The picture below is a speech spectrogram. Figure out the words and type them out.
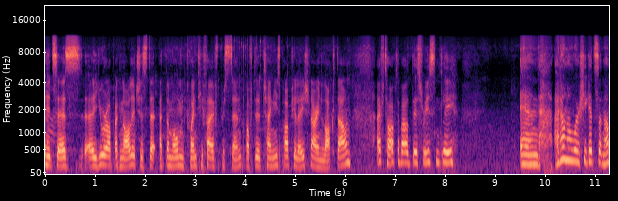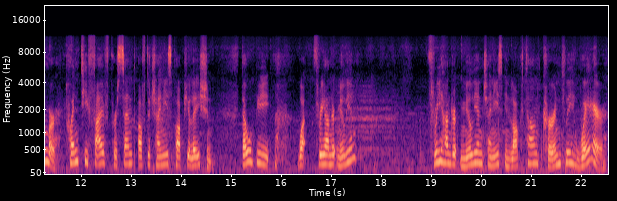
it says uh, Europe acknowledges that at the moment 25% of the Chinese population are in lockdown. I've talked about this recently, and I don't know where she gets the number 25% of the Chinese population. That would be what, 300 million? 300 million Chinese in lockdown currently? Where?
